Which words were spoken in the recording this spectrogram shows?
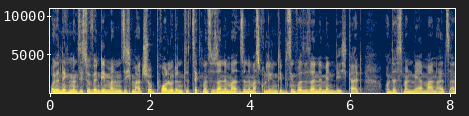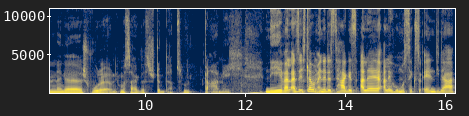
Und dann denkt man sich so, indem man sich Macho, Prolo, dann zeigt man so seine, seine Maskulinität bzw. seine Männlichkeit. Und das ist man mehr Mann als eine Schwule. Und ich muss sagen, das stimmt absolut gar nicht. Nee, weil also ich glaube am Ende des Tages alle, alle Homosexuellen, die da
